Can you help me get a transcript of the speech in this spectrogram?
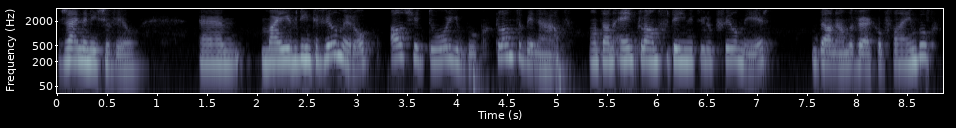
zijn er niet zoveel. Um, maar je verdient er veel meer op als je door je boek klanten binnenhaalt. Want dan één klant verdient je natuurlijk veel meer dan aan de verkoop van één boek.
